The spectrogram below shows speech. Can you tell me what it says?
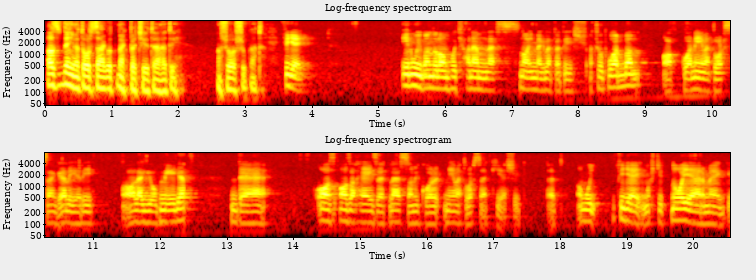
az Németországot megpecsételheti a sorsukat. Figyelj, én úgy gondolom, hogy ha nem lesz nagy meglepetés a csoportban, akkor Németország eléri a legjobb négyet, de az, az a helyzet lesz, amikor Németország kiesik. Tehát amúgy figyelj, most itt Neuer meg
